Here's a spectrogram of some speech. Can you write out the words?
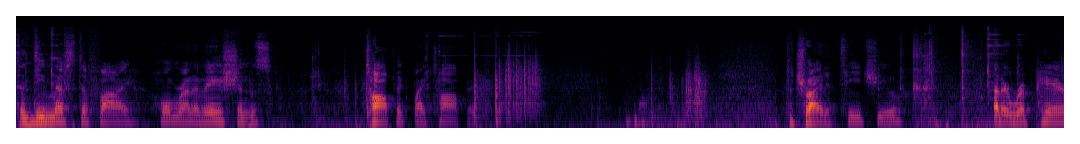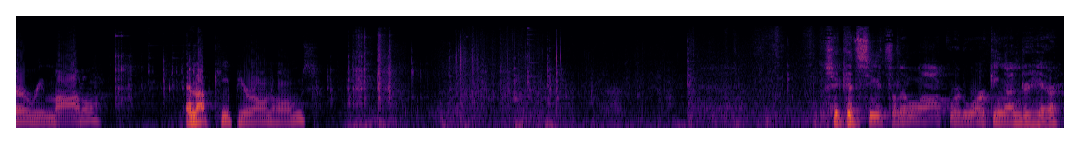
to demystify home renovations, topic by topic, to try to teach you how to repair, remodel, and upkeep your own homes. So you can see it's a little awkward working under here.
